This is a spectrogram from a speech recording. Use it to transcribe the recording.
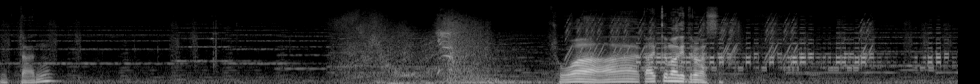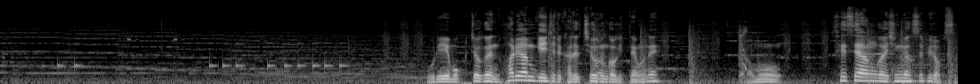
일단. 좋아. 아, 깔끔하게 들어갔어. 우리의 목적은 화려함 게이지를 가득 채우는 거기 때문에 너무 세세한 거에 신경 쓸 필요 없어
